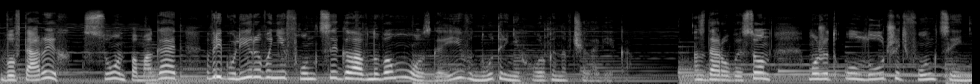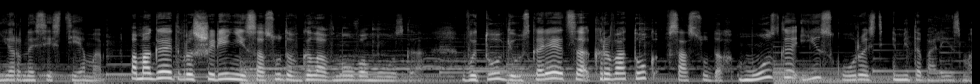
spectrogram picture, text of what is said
Во-вторых, сон помогает в регулировании функций головного мозга и внутренних органов человека. Здоровый сон может улучшить функции нервной системы, помогает в расширении сосудов головного мозга – в итоге ускоряется кровоток в сосудах мозга и скорость метаболизма.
